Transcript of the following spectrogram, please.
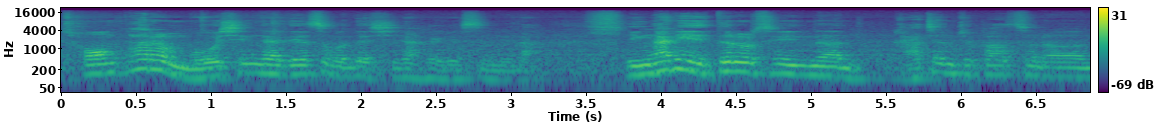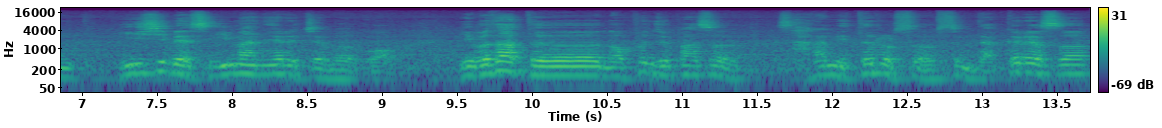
초음파는 무엇인가에 대해서 먼저 시작하겠습니다. 인간이 들을 수 있는 가정 주파수는 20에서 2만 헤르츠고 이보다 더 높은 주파수 사람이 들을 수 없습니다. 그래서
